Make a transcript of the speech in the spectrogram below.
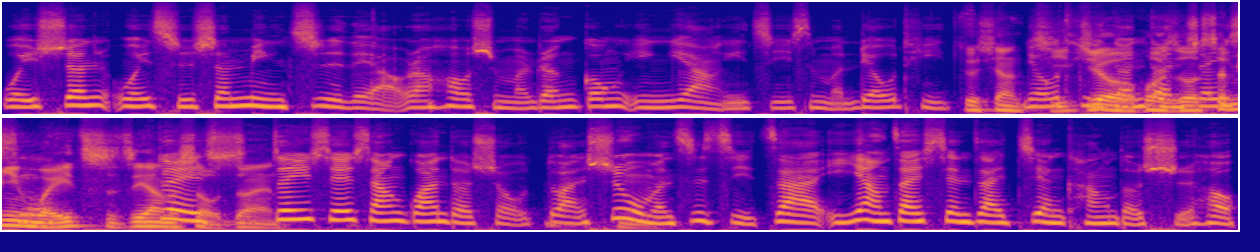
维生维持生命治疗，然后什么人工营养以及什么流体就像流体等等这些生命维持这样的手段，这一些相关的手段是我们自己在、嗯、一样在现在健康的时候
